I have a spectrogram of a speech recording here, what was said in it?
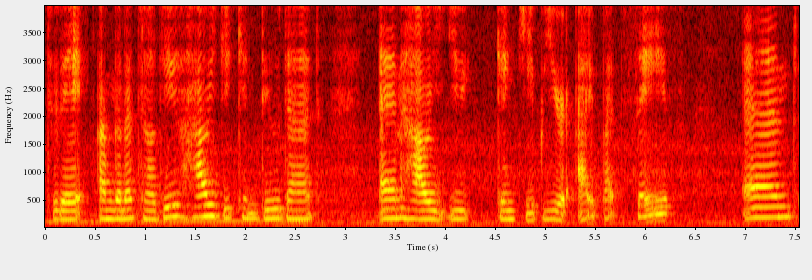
today I'm gonna tell you how you can do that and how you can keep your iPad safe and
